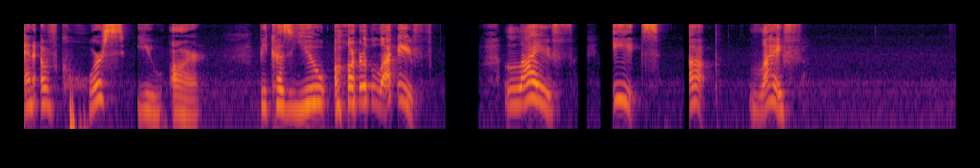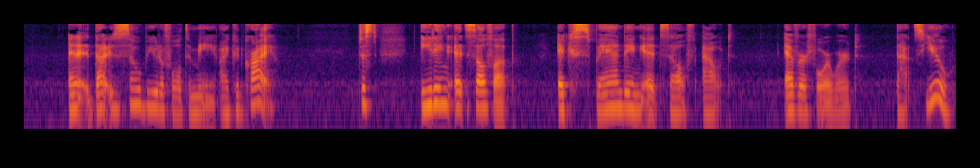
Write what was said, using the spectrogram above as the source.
And of course you are, because you are life. Life eats up life. And it, that is so beautiful to me. I could cry. Just eating itself up expanding itself out ever forward. That's you.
